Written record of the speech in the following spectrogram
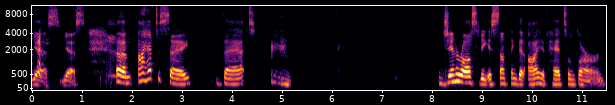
Yes. Yes. Um, I have to say that generosity is something that I have had to learn.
